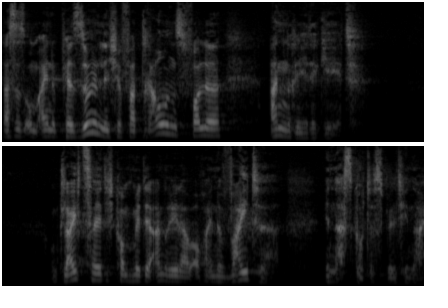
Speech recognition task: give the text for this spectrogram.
dass es um eine persönliche, vertrauensvolle Anrede geht. Und gleichzeitig kommt mit der Anrede aber auch eine Weite in das Gottesbild hinein,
